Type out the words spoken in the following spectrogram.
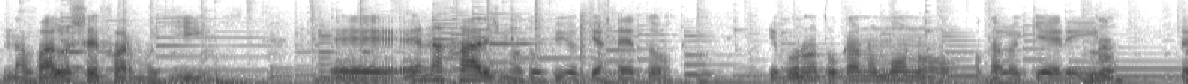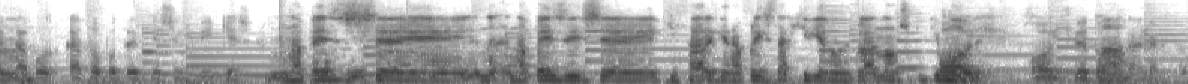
να βάλω σε εφαρμογή ε, ένα χάρισμα το οποίο διαθέτω και μπορώ να το κάνω μόνο το καλοκαίρι Ναι. σε Μμμ. κάπου- κάτω από τέτοιες συνθήκες. Να παίζεις, ε, να, να παίζεις ε, κιθάρα και να πλήσεις τα αρχίδια των διπλανών σου που κοιμούνται. Όχι, όχι, δεν το Α. έχω κάνει αυτό.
